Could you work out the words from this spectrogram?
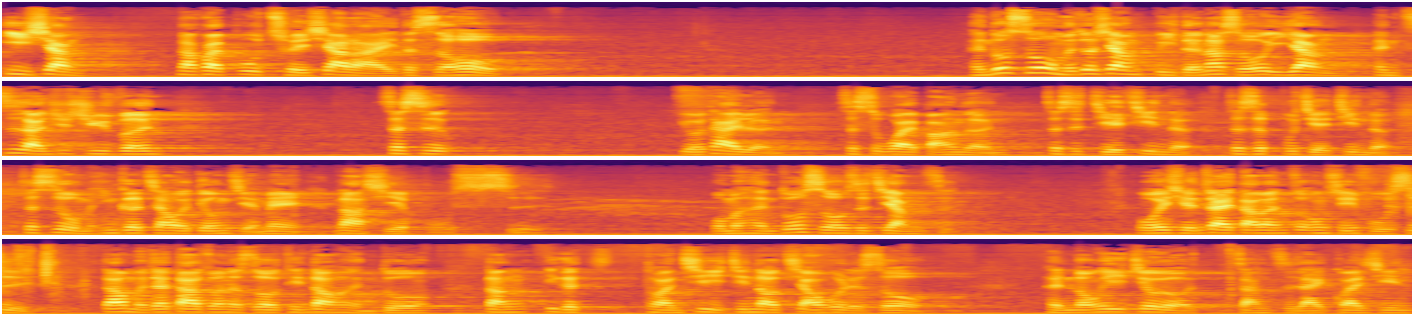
意象，那块布垂下来的时候，很多时候我们就像彼得那时候一样，很自然去区分，这是。犹太人，这是外邦人，这是洁净的，这是不洁净的，这是我们英歌教会弟兄姐妹，那些不是。我们很多时候是这样子。我以前在大专中心服侍，当我们在大专的时候，听到很多，当一个团契进到教会的时候，很容易就有长子来关心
